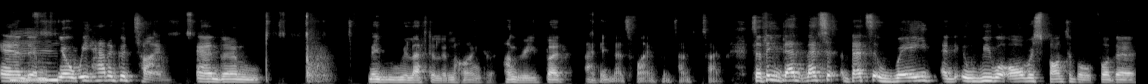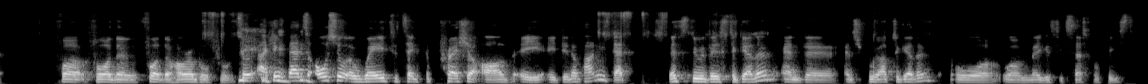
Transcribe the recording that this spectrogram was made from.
and mm. um, you know, we had a good time, and um, maybe we left a little hung- hungry, but I think that's fine from time to time. So I think that that's that's a way, and we were all responsible for the for for the for the horrible food. So I think that's also a way to take the pressure of a, a dinner party. That let's do this together and uh, and screw up together, or or make a successful feast.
